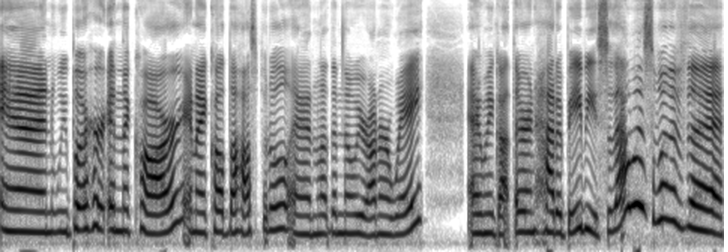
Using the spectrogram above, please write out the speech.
and we put her in the car and I called the hospital and let them know we were on our way. And we got there and had a baby. So that was one of the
